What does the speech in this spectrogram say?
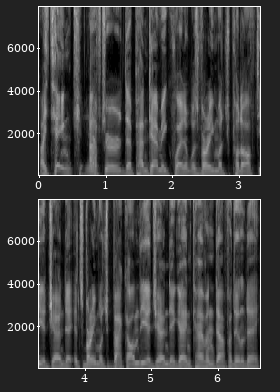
I think yeah. after the pandemic, when it was very much put off the agenda, it's very much back on the agenda again, Kevin, Daffodil Day.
